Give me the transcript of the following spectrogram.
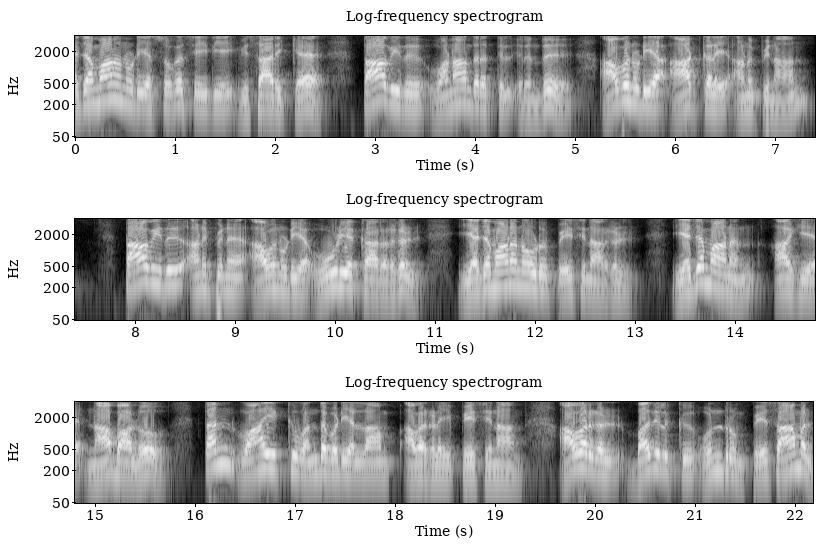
எஜமானனுடைய சுக செய்தியை விசாரிக்க தாவிது வனாந்தரத்தில் இருந்து அவனுடைய ஆட்களை அனுப்பினான். தாவிது அனுப்பின அவனுடைய ஊழியக்காரர்கள் எஜமானனோடு பேசினார்கள். எஜமானன் ஆகிய நாபாலோ தன் வாய்க்கு வந்தபடியெல்லாம் அவர்களை பேசினான். அவர்கள் பதிலுக்கு ஒன்றும் பேசாமல்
